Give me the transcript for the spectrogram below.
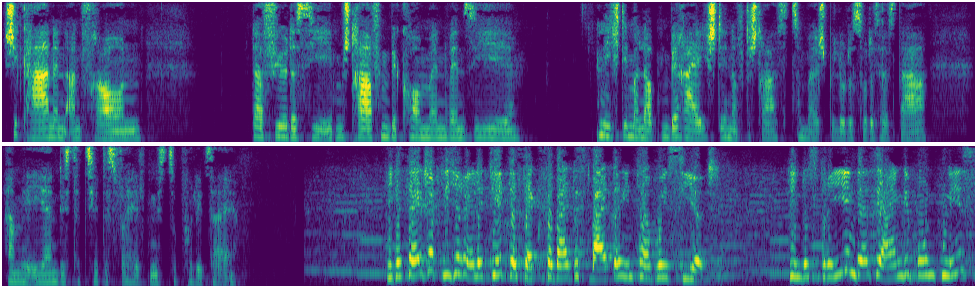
Schikanen an Frauen, dafür, dass sie eben Strafen bekommen, wenn sie nicht im erlaubten Bereich stehen, auf der Straße zum Beispiel oder so. Das heißt, da haben wir eher ein distanziertes Verhältnis zur Polizei. Die gesellschaftliche Realität der Sexarbeit ist weiterhin tabuisiert. Die Industrie, in der sie eingebunden ist,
